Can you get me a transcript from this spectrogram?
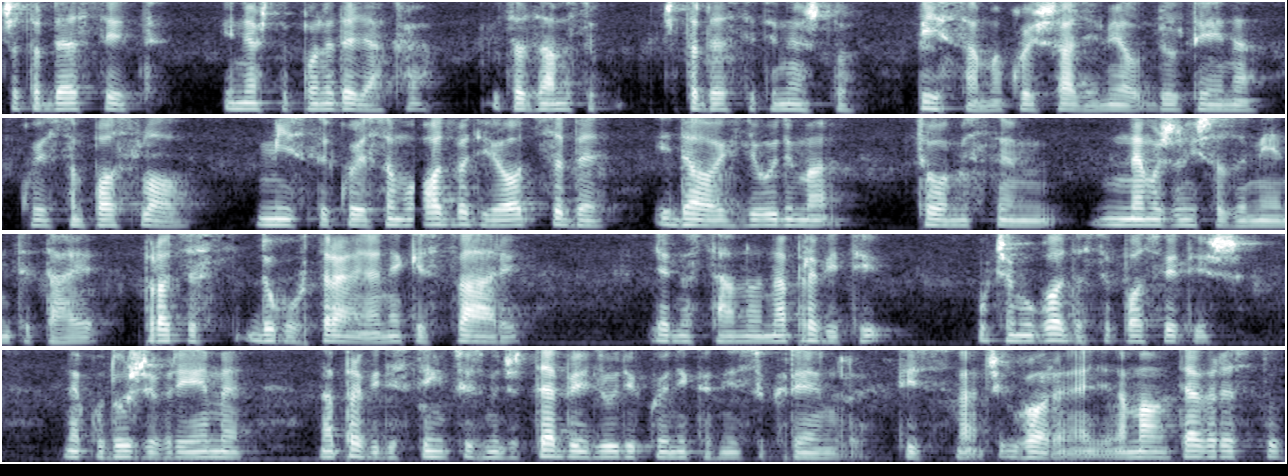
40 i nešto ponedeljaka. I sad zamisli 40 i nešto pisama koje šaljem, jel, biltena, koje sam poslao, misli koje sam odvadio od sebe i dao ih ljudima, to mislim ne može ništa zamijeniti taj proces dugog trajanja neke stvari. Jednostavno napraviti u čemu god da se posvetiš neko duže vrijeme, napravi distinkciju između tebe i ljudi koji nikad nisu krenuli. Ti si, znači, gore negdje na Mount Everestu,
